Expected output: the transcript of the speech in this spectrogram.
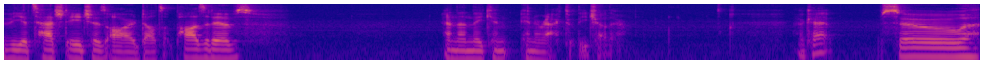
the attached H's are delta positives and then they can interact with each other. Okay, so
